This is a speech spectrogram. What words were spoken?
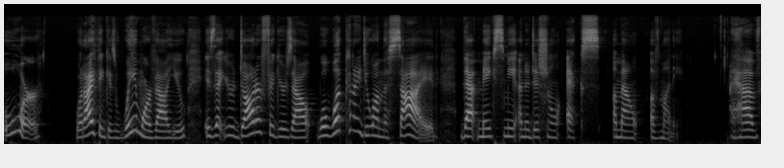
Or what I think is way more value is that your daughter figures out, well, what can I do on the side that makes me an additional X amount of money? I have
